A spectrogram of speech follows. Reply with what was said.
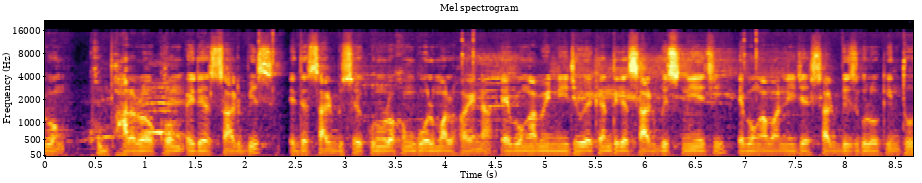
এবং খুব ভালো রকম এদের সার্ভিস এদের সার্ভিসের কোনো রকম গোলমাল হয় না এবং আমি নিজেও এখান থেকে সার্ভিস নিয়েছি এবং আমার নিজের সার্ভিসগুলো কিন্তু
